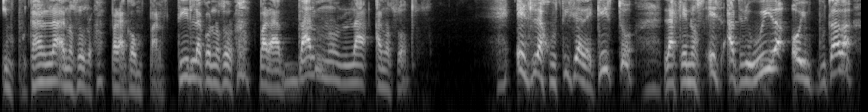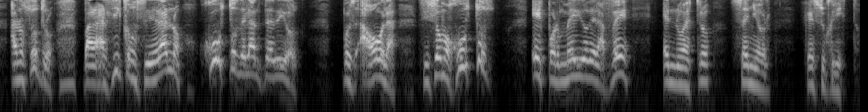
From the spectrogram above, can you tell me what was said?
imputarla a nosotros, para compartirla con nosotros, para dárnosla a nosotros. Es la justicia de Cristo la que nos es atribuida o imputada a nosotros, para así considerarnos justos delante de Dios. Pues ahora, si somos justos, es por medio de la fe en nuestro Señor Jesucristo.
